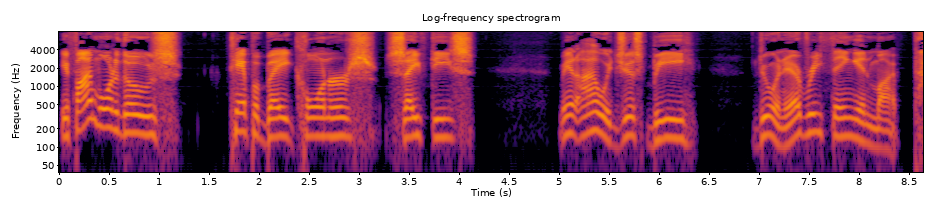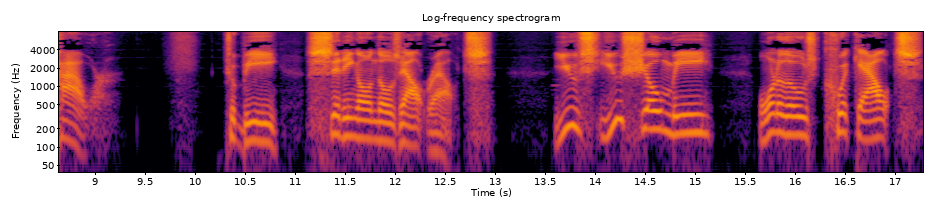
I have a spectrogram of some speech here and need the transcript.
If I'm one of those Tampa Bay corners, safeties, man, I would just be doing everything in my power to be sitting on those out routes. You you show me one of those quick outs,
